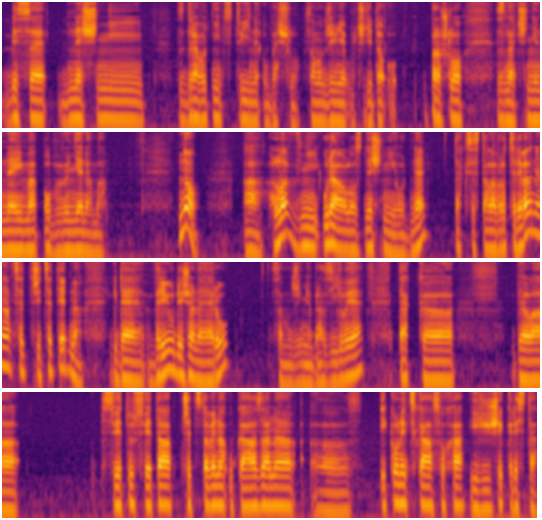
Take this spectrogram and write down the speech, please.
by se dnešní zdravotnictví neobešlo. Samozřejmě určitě to prošlo značněnýma obměnama. No a hlavní událost dnešního dne tak se stala v roce 1931, kde v Rio de Janeiro, samozřejmě Brazílie, tak eh, byla světu světa představena, ukázána uh, ikonická socha Ježíše Krista,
